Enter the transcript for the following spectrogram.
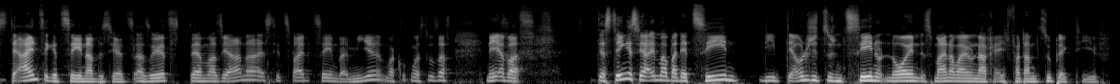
es der einzige Zehner bis jetzt. Also jetzt der Marsianer ist die zweite 10 bei mir. Mal gucken, was du sagst. Nee, aber das Ding ist ja immer bei der 10, die, der Unterschied zwischen 10 und 9 ist meiner Meinung nach echt verdammt subjektiv.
